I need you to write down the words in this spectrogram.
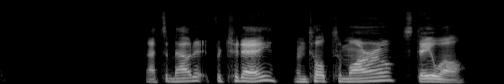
that's about it for today. Until tomorrow, stay well.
